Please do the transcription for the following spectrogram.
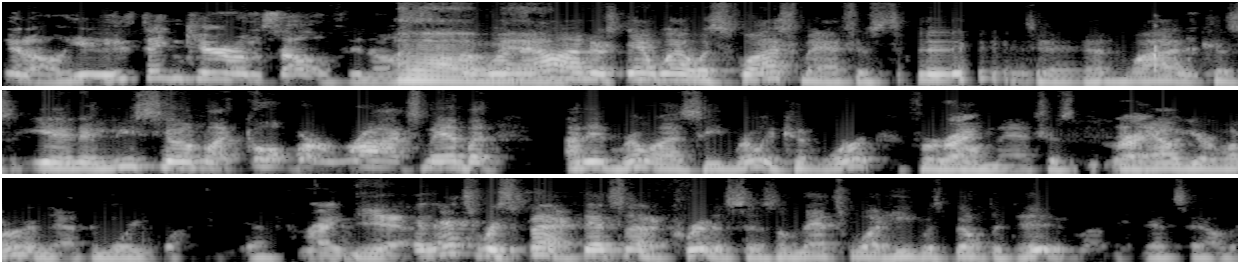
you know, he, he's taking care of himself. You know. Oh well, man. now I understand why it was squash matches too, Ted. Why? Because you know you see him like Goldberg rocks, man, but I didn't realize he really could work for Right. long matches. And Right. now you're learning that the more you watch. Yeah. Right. yeah. And that's respect. That's not a criticism. That's what he was built to do. I mean, that's how they.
